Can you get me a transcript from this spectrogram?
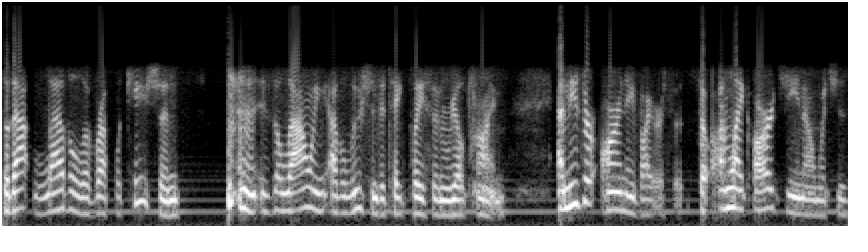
So that level of replication is allowing evolution to take place in real time. And these are RNA viruses. So, unlike our genome, which is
